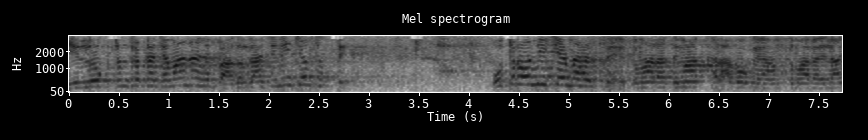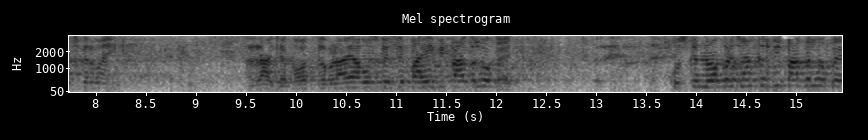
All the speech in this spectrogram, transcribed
ये लोकतंत्र का जमाना है, पागल राज्य नहीं चल सकते। उतरो नीचे महल से। तुम्हारा दिमाग खराब हो गया, हम तुम्हारा इलाज करवाएँगे। राजा बहुत घबराया, उसके सिपाही भी पागल हो गए। उसके नौकर चाकर भी पागल हो गए,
